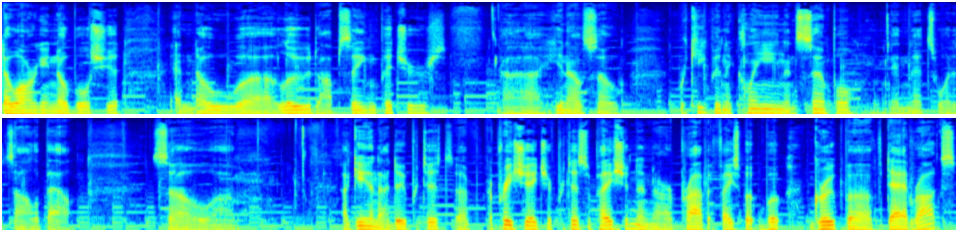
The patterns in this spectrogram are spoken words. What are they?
no arguing, no bullshit, and no uh, lewd, obscene pictures. Uh, you know, so we're keeping it clean and simple, and that's what it's all about. So, um, again, I do partic- uh, appreciate your participation in our private Facebook book group of Dad Rocks.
